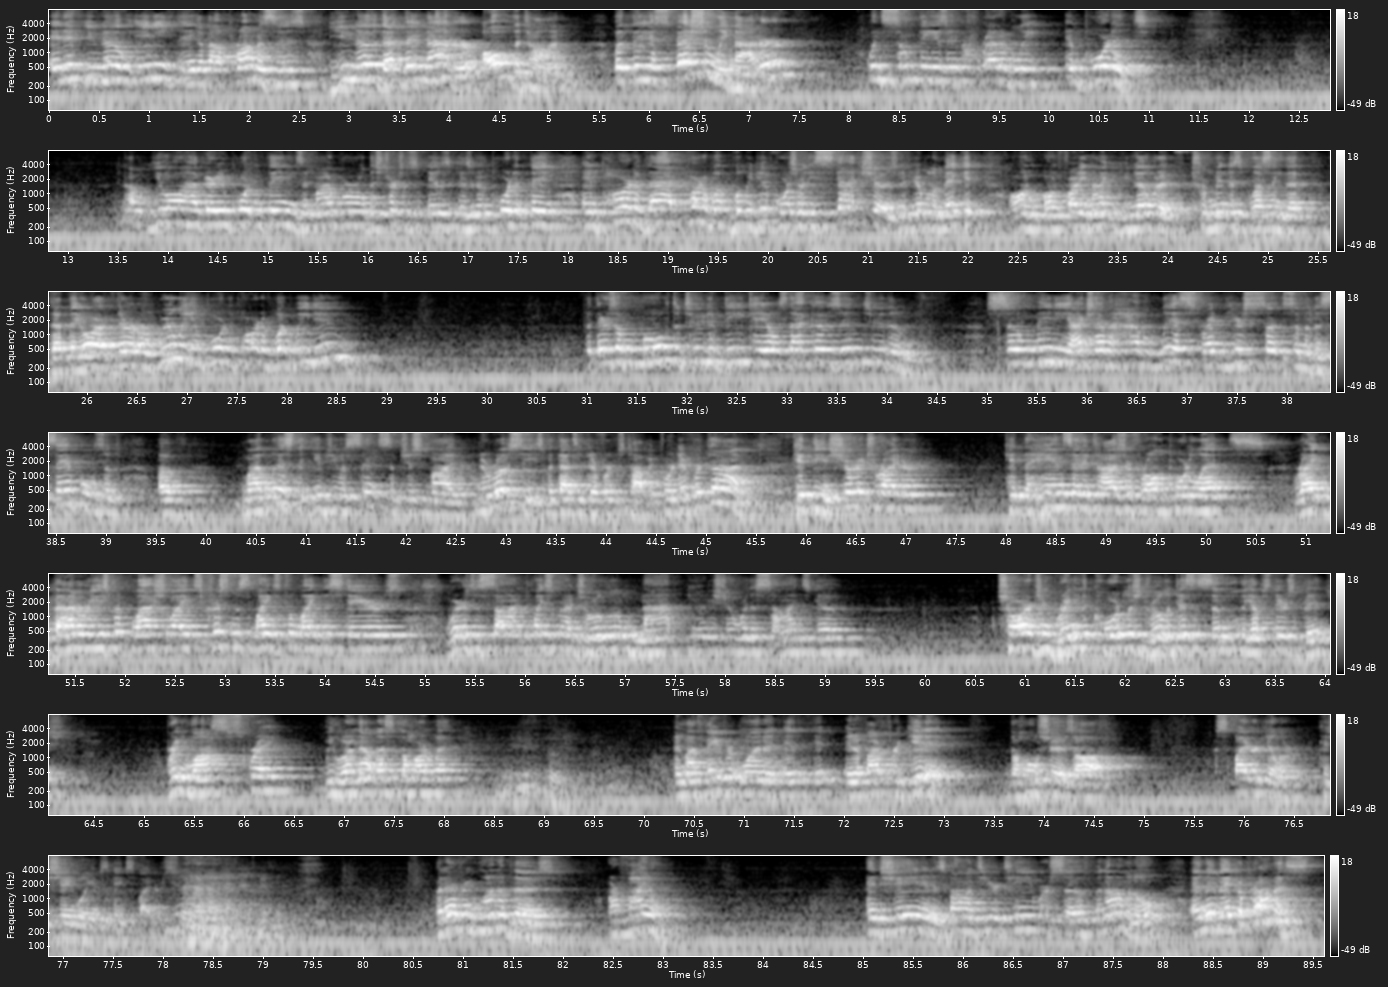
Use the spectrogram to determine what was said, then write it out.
And if you know anything about promises, you know that they matter all the time, but they especially matter when something is incredibly important. Now, you all have very important things. In my world, this church is, is, is, an important thing. And part of that, part of what, what we do, of course, are these stack shows. And if you're able to make it on, on Friday night, you know what a tremendous blessing that, that they are. They're a really important part of what we do. But there's a multitude of details that goes into them. So many. I actually have a, list right here's some, some of the samples of, of my list that gives you a sense of just my neuroses, but that's a different topic for a different time. Get the insurance writer, get the hand sanitizer for all the portalettes, right? Batteries for flashlights, Christmas lights to light the stairs. Where's the sign placement? I drew a little map, you know, to show where the signs go. Charge and bring the cordless drill to disassemble the upstairs bench. Bring wasp spray. We learned that lesson the hard way. And my favorite one, and, and, and if I forget it, the whole show's off. Spider killer, because Shane Williams hates spiders. but every one of those are vital. And Shane and his volunteer team are so phenomenal, and they make a promise.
